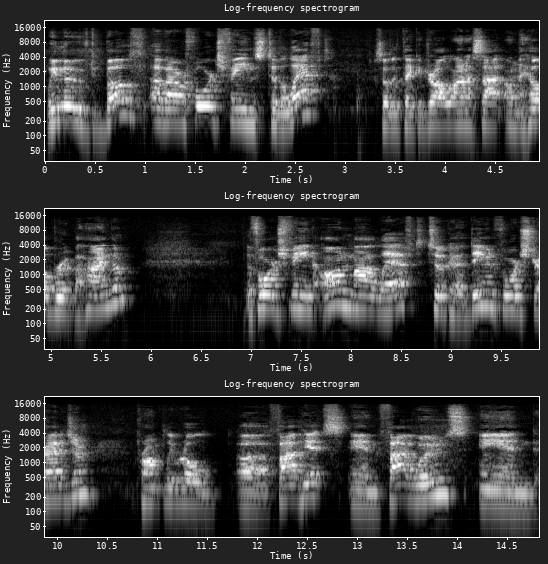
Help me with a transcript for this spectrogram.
We moved both of our Forge Fiends to the left so that they could draw line of sight on the Hellbrute behind them. The Forge Fiend on my left took a Demon Forge stratagem, promptly rolled uh, five hits and five wounds, and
